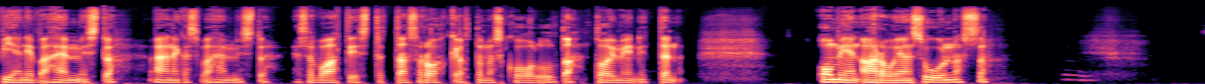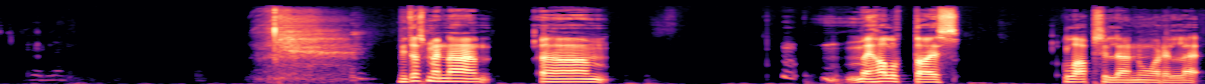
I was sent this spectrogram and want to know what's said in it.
pieni vähemmistö, äänekäs vähemmistö, ja se vaatii sitten taas rohkeutta myös koululta toimia niiden omien arvojen suunnassa. Mitäs mennään, ähm, me haluttaisiin lapsille ja nuorille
